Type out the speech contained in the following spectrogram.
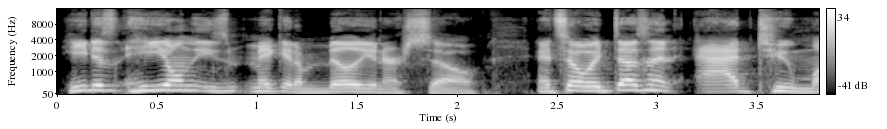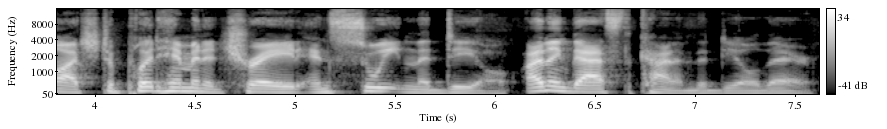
he doesn't. He only is making a million or so, and so it doesn't add too much to put him in a trade and sweeten the deal. I think that's the kind of the deal there.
